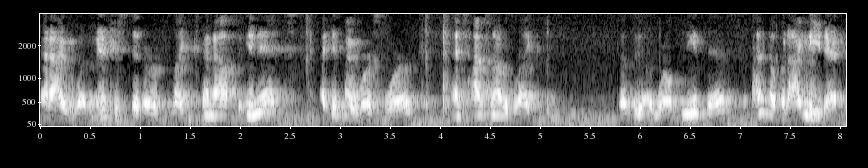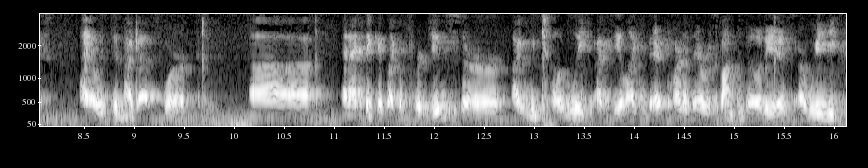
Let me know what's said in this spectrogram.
And I wasn't interested or like enough in it. I did my worst work, and times when I was like, "Does the world need this?" I don't know, but I need it. I always did my best work. Uh, and I think as like a producer, I would totally, I feel like their, part of their responsibility is, are we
